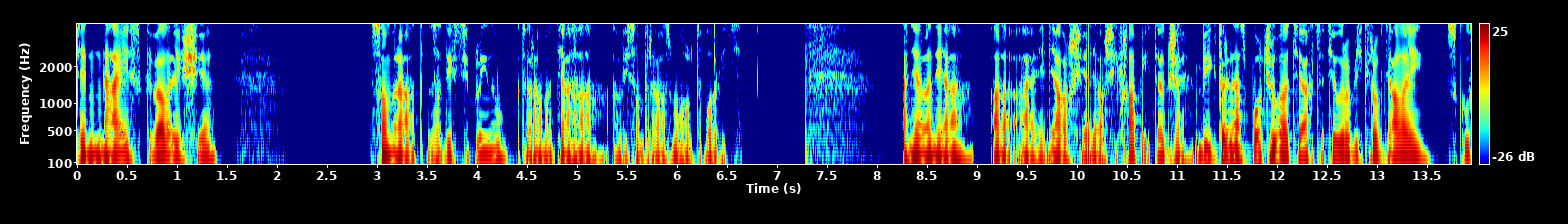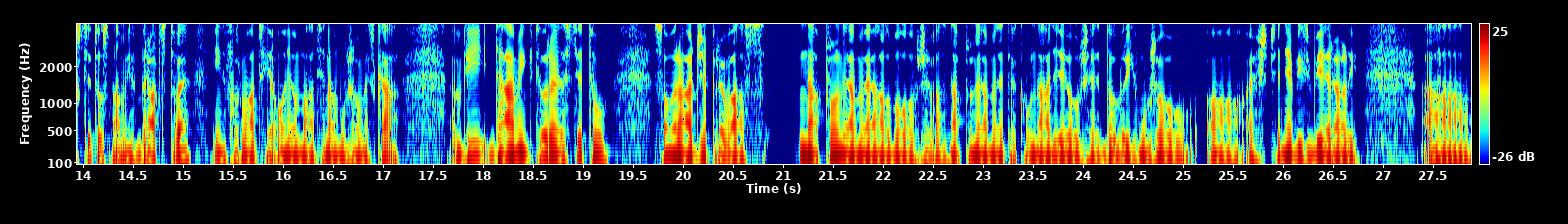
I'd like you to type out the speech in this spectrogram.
tie najskvelejšie, som rád za disciplínu, ktorá ma ťahá, aby som pre vás mohol tvoriť a nielen ja, ale aj ďalší a ďalší chlapí. Takže vy, ktorí nás počúvate a chcete urobiť krok ďalej, skúste to s nami v bratstve, informácie o ňom máte na mužom.sk. Vy, dámy, ktoré ste tu, som rád, že pre vás naplňame, alebo že vás naplňame takou nádejou, že dobrých mužov o, ešte nevyzbierali a,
